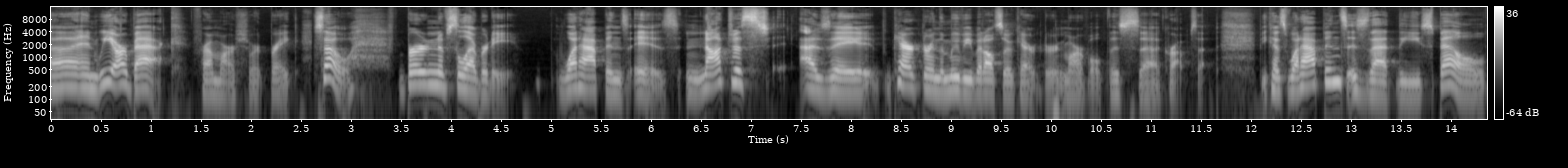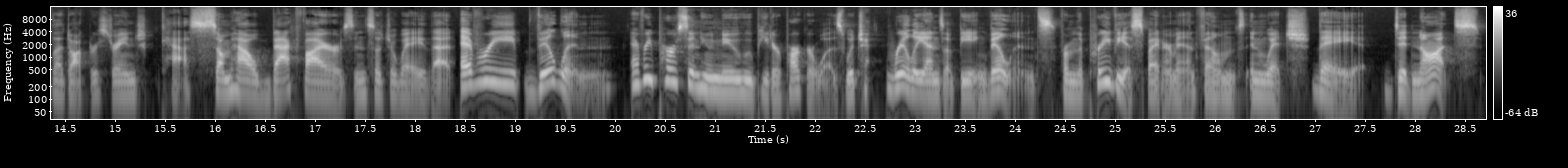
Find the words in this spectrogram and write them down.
Uh, and we are back from our short break. So, burden of celebrity. What happens is not just as a character in the movie, but also a character in Marvel. This uh, crops up because what happens is that the spell that Doctor Strange casts somehow backfires in such a way that every villain every person who knew who Peter Parker was, which really ends up being villains from the previous Spider Man films, in which they did not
